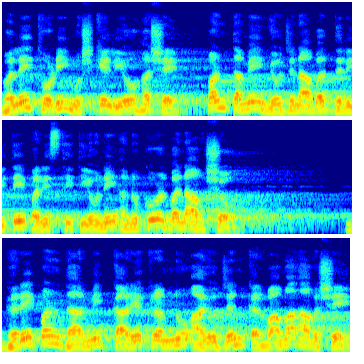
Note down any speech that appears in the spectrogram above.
ભલે થોડી મુશ્કેલીઓ હશે, પણ તમે યોજનાબદ્ધ રીતે પરિસ્થિતિઓને અનુકૂળ બનાવશો. ઘરે પણ ધાર્મિક કાર્યક્રમનું આયોજન કરવામાં આવશે.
